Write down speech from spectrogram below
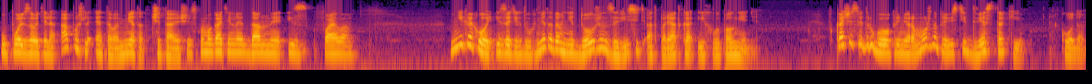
у пользователя, а после этого метод, читающий вспомогательные данные из файла, никакой из этих двух методов не должен зависеть от порядка их выполнения. В качестве другого примера можно привести две строки кода,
